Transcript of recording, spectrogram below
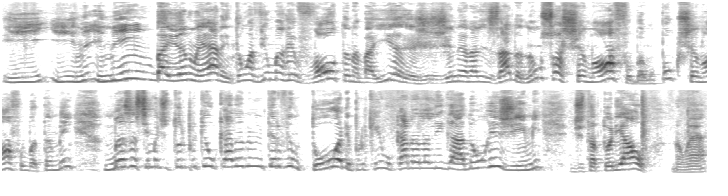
E, e, e nem baiano era. Então havia uma revolta na Bahia generalizada, não só xenófoba, um pouco xenófoba também, mas acima de tudo porque o cara era um interventor e porque o cara era ligado a um regime ditatorial, não é?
